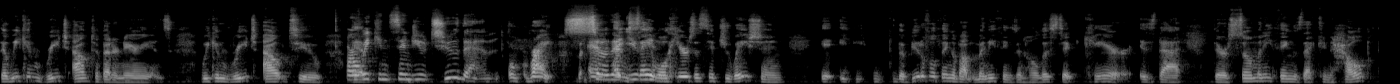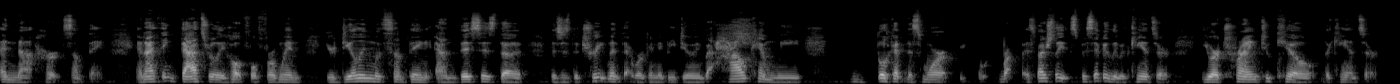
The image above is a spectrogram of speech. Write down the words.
that we can reach out to veterinarians we can reach out to Or Yeah. we can send you to them. oh, right So and, that and you say can- well here's a situation it, it- the beautiful thing about many things in holistic care is that there are so many things that can help and not hurt something and i think that's really hopeful for when you're dealing with something and this is the this is the treatment that we're going to be doing but how can we look at this more especially specifically with cancer you are trying to kill the cancer.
